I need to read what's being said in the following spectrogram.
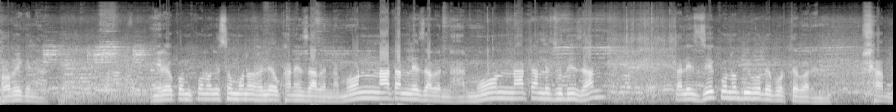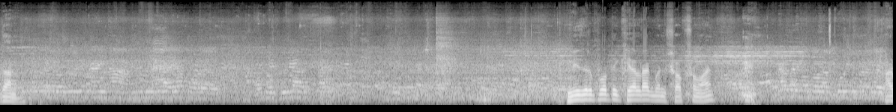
হবে কিনা? এরকম কোনো কিছু মনে হলে ওখানে যাবেন না। মন না টানলে যাবেন না। আর মন না টানলে যদি যান, তাহলে যে কোনো বিপদে পড়তে পারেন। সাবধান। নিজের প্রতি খেয়াল রাখবেন সব সময়। আর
